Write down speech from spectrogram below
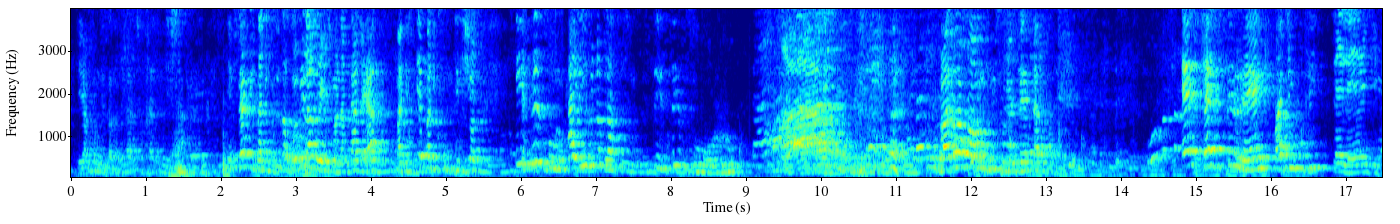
ndiyafundisa namhlanje xa ndithisha infact ndandifundisa zonke ilanguage manamhlanje yazi mandisiyeni mandifundisa idictionary isizulu ayikho into kuthiwa sizulu sisizulu ubani wakwamva umzulu ethetha etex rank bathi kuphi selenke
